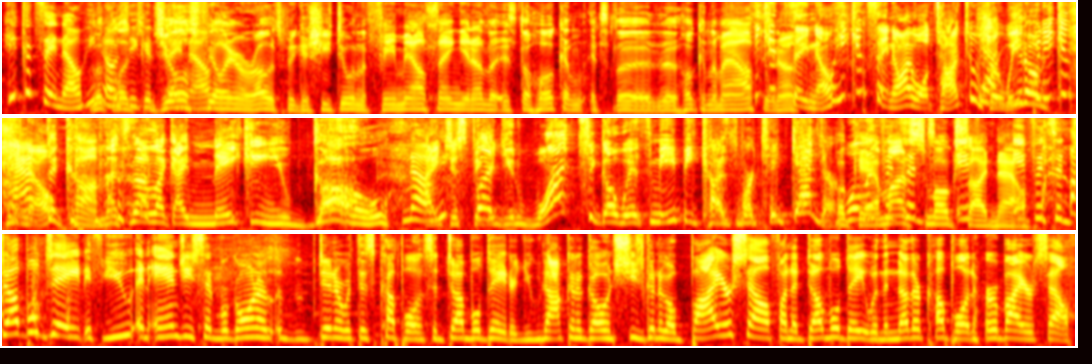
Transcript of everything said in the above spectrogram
He could say no. He look, knows look, he could Jill's say no. feeling her oats because she's doing the female thing. You know, the, it's the hook and it's the, the hook in the mouth. He you can know? say no. He can say no. I won't talk to him Yeah, for a week, you don't but he can say have no. to come. That's not like I'm making you go. No, I he- just figured you'd want to go with me because we're together. Okay, Well, I'm on it's a- smoke if- side now. If it's a double date, if you and Angie said we're going to dinner with this couple and it's a double date, are you not going to go and she's going to go by herself on a double date with another couple and her by herself?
